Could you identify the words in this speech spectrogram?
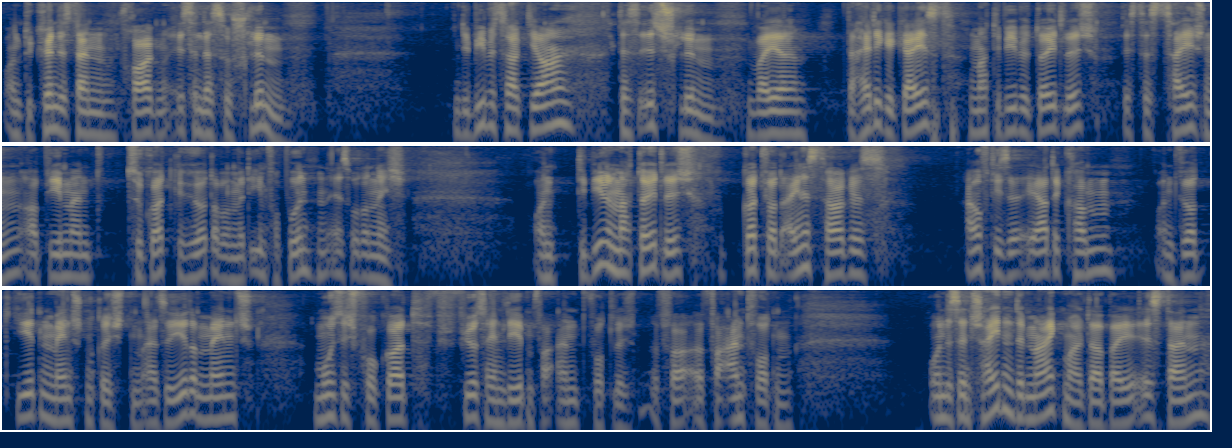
Und du könntest dann fragen, ist denn das so schlimm? Und die Bibel sagt, ja, das ist schlimm, weil der Heilige Geist, macht die Bibel deutlich, ist das Zeichen, ob jemand zu Gott gehört, ob er mit ihm verbunden ist oder nicht. Und die Bibel macht deutlich, Gott wird eines Tages auf diese Erde kommen und wird jeden Menschen richten. Also jeder Mensch muss sich vor Gott für sein Leben verantwortlich, ver, verantworten. Und das entscheidende Merkmal dabei ist dann,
